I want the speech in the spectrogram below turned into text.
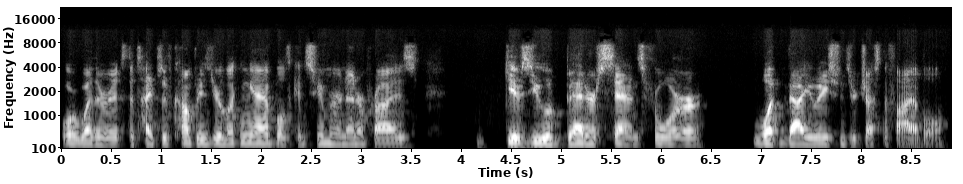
or whether it's the types of companies you're looking at, both consumer and enterprise, gives you a better sense for what valuations are justifiable.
